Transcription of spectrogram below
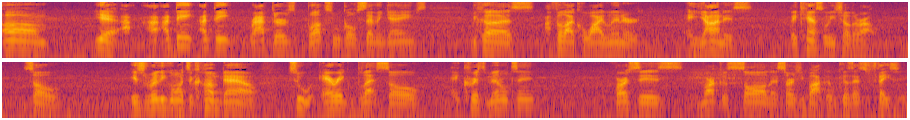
um, yeah, I, I think I think Raptors Bucks will go seven games because I feel like Kawhi Leonard and Giannis they cancel each other out. So it's really going to come down to Eric Bledsoe and Khris Middleton versus Marcus Gasol and Serge Ibaka because let's face it,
